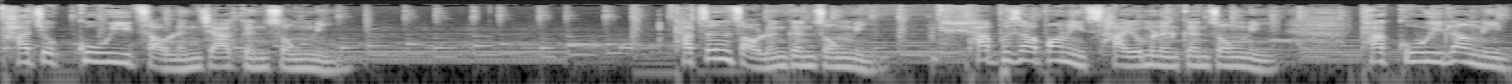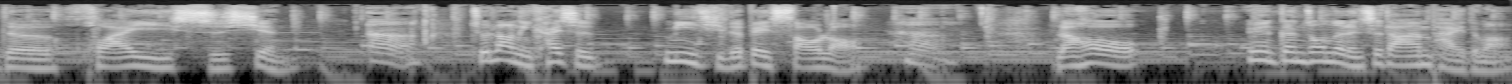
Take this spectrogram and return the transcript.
他就故意找人家跟踪你，他真的找人跟踪你，他不是要帮你查有没有人跟踪你，他故意让你的怀疑实现。嗯，就让你开始密集的被骚扰。嗯，然后因为跟踪的人是他安排的嘛，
